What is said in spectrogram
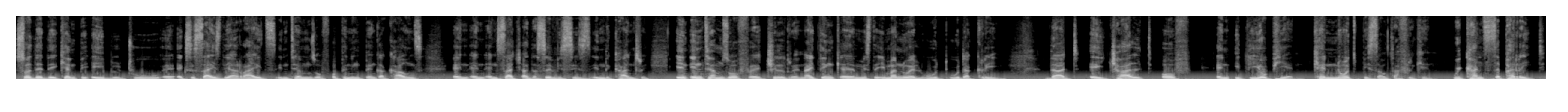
so that they can be able to uh, exercise their rights in terms of opening bank accounts and, and, and such other services in the country. In, in terms of uh, children, I think uh, Mr. Emmanuel would, would agree that a child of an Ethiopian cannot be South African. We can't separate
